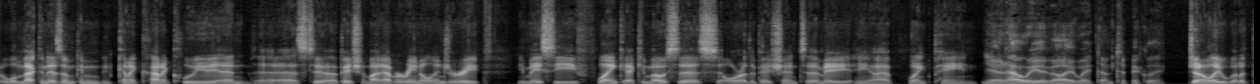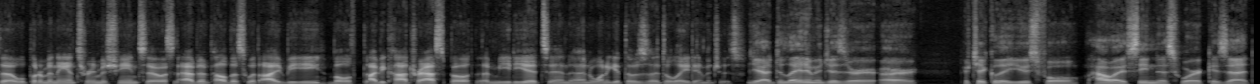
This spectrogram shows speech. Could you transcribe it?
well mechanism can kind of kind of clue you in as to a patient might have a renal injury. You may see flank ecchymosis, or the patient uh, may you know have flank pain. Yeah, and how we evaluate them typically generally with the we'll put them in the answering machine so it's abdomen pelvis with iv both iv contrast both immediate and and want to get those uh, delayed images yeah delayed images are are particularly useful how i've seen this work is that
